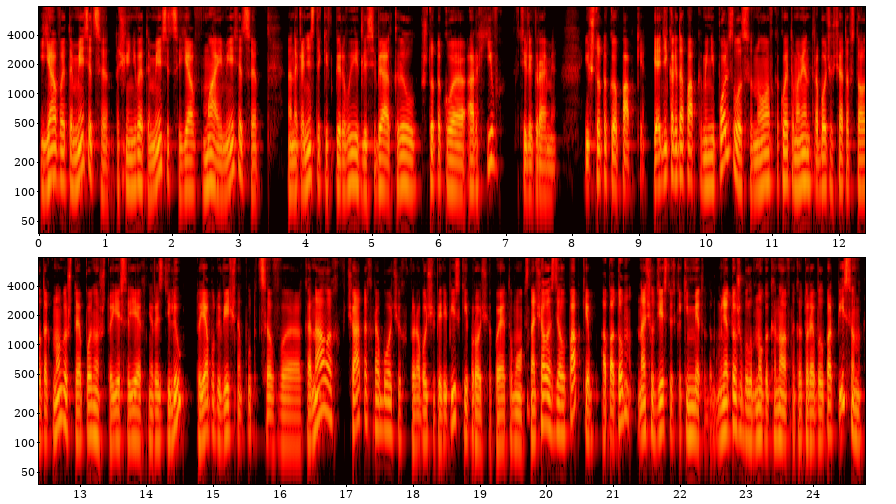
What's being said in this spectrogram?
я в этом месяце, точнее не в этом месяце, я в мае месяце наконец-таки впервые для себя открыл, что такое архив, Телеграме и что такое папки. Я никогда папками не пользовался, но в какой-то момент рабочих чатов стало так много, что я понял, что если я их не разделю, то я буду вечно путаться в каналах, в чатах рабочих, в рабочей переписке и прочее. Поэтому сначала сделал папки, а потом начал действовать каким методом. У меня тоже было много каналов, на которые я был подписан,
